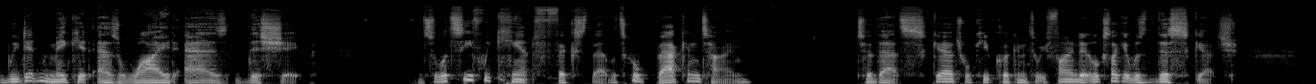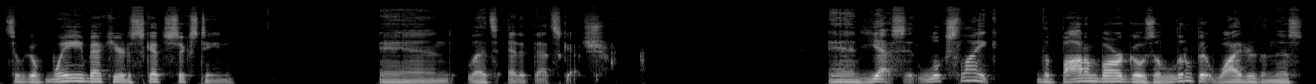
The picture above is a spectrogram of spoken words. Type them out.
we didn't make it as wide as this shape. And so let's see if we can't fix that. Let's go back in time to that sketch. We'll keep clicking until we find it. It looks like it was this sketch. So we go way back here to sketch 16 and let's edit that sketch. And yes, it looks like the bottom bar goes a little bit wider than this.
